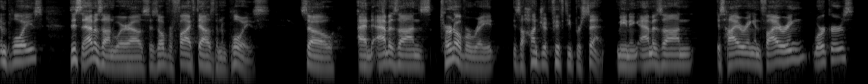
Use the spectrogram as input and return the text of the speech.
employees. This Amazon warehouse is over 5,000 employees. So, and Amazon's turnover rate is 150%, meaning Amazon is hiring and firing workers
